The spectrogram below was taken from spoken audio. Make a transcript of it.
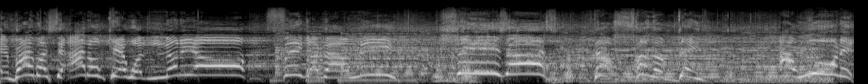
And Brian Boy said, I don't care what none of y'all think about me. Jesus, thou son of David. I want it.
